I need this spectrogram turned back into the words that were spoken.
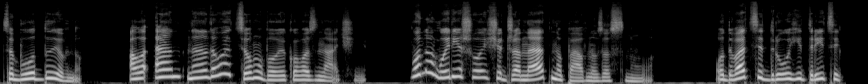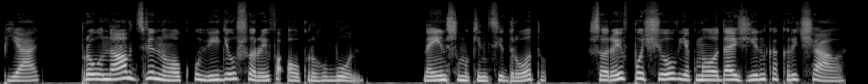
Це було дивно, але Енн не надала цьому великого значення. Вона вирішила, що Джанет, напевно, заснула. О 22.35 пролунав дзвінок у відділ шерифа округу Бун. На іншому кінці дроту шериф почув, як молода жінка кричала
